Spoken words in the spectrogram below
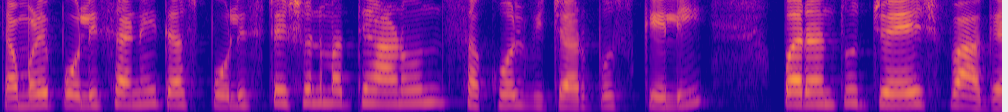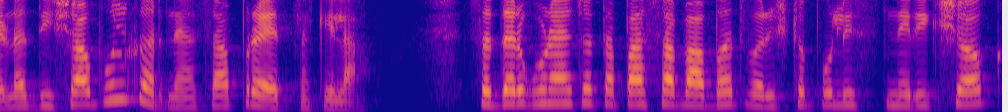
त्यामुळे पोलिसांनी त्यास पोलीस स्टेशनमध्ये आणून सखोल विचारपूस केली परंतु जयेश वाघ यानं दिशाभूल करण्याचा प्रयत्न केला. सदर गुन्ह्याच्या तपासाबाबत वरिष्ठ पोलीस निरीक्षक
